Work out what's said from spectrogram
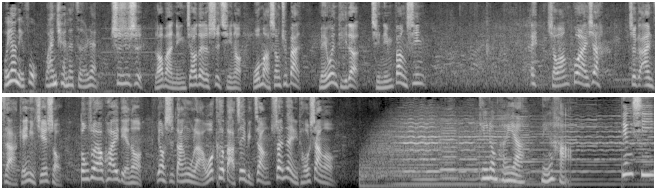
我要你负完全的责任。是是是，老板您交代的事情哦，我马上去办。没问题的，请您放心。哎，小王，过来一下，这个案子啊，给你接手，动作要快一点哦。要是耽误了，我可把这笔账算在你头上哦。听众朋友您好，丁西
